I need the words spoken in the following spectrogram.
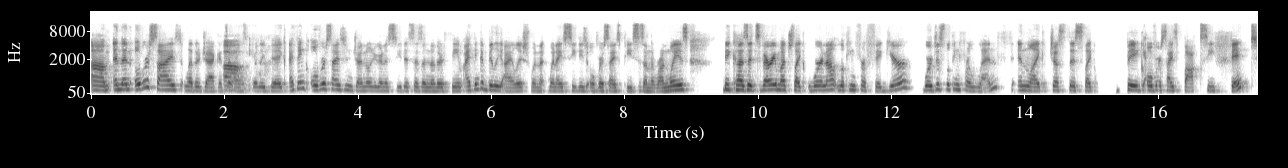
Um, and then oversized leather jackets are Oh, also really big. I think oversized in general, you're going to see this as another theme. I think of Billie Eilish when when I see these oversized pieces on the runways because it's very much like we're not looking for figure, we're just looking for length and like just this like big Yeah. oversized boxy fit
